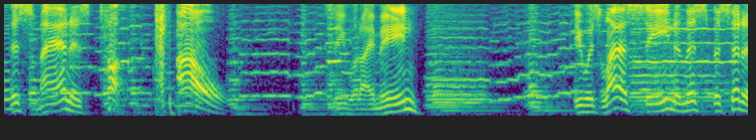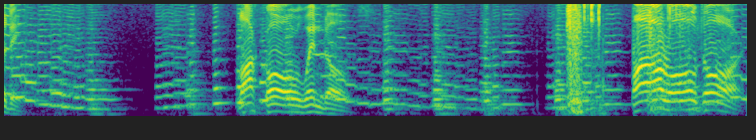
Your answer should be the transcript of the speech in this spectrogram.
This man is tough. Ow! See what I mean? He was last seen in this vicinity. Lock all windows. Bar all doors.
